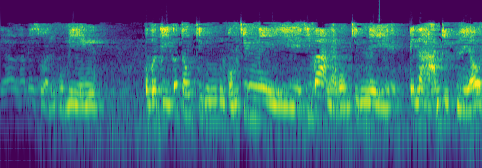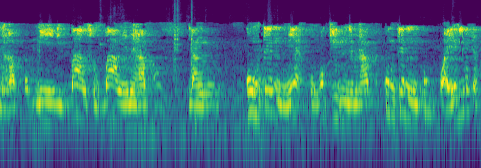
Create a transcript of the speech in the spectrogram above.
แล้วครับในส่วนของผมเองปกติก็ต้องกินผมกินในที่บ้านเนี่ยผมกินในเป็นอาหารดิบอยู่แล้วนะครับ มีดิบบ้างสุกบ้างเลยนะครับ อย่างกุ้งเต้นเนี่ยผมก็กินใช่ไหมครับกุ้งเต้นกุ้งไหวเล็กๆอะ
